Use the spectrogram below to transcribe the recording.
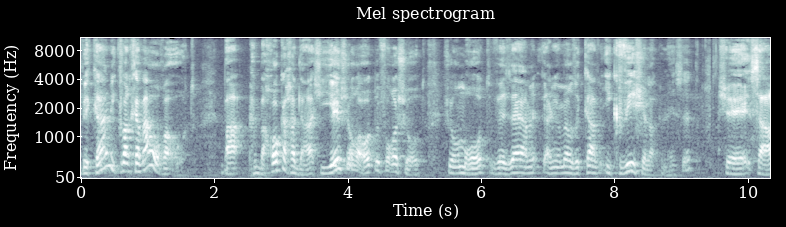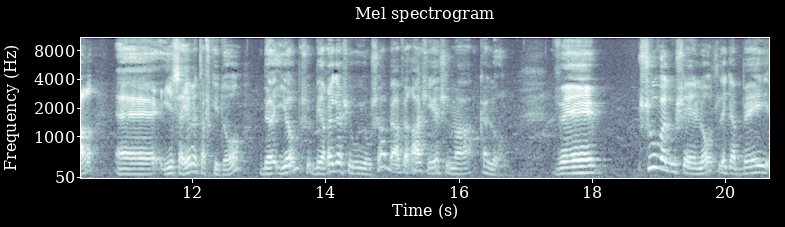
וכאן היא כבר קבעה הוראות. בחוק החדש יש הוראות מפורשות שאומרות, וזה, אני אומר, זה קו עקבי של הכנסת, ששר אה, יסיים את תפקידו ביום, ברגע שהוא יורשע בעבירה שיש עימה קלון. ושוב עלו שאלות לגבי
